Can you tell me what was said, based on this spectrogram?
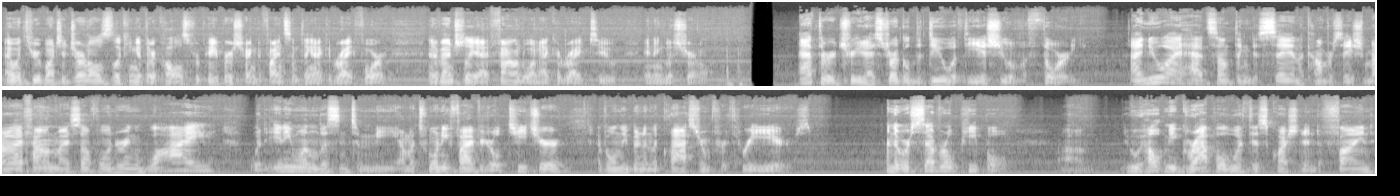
I went through a bunch of journals looking at their calls for papers, trying to find something I could write for, and eventually I found one I could write to an English journal. At the retreat, I struggled to deal with the issue of authority. I knew I had something to say in the conversation, but I found myself wondering why would anyone listen to me? I'm a 25 year old teacher. I've only been in the classroom for three years. And there were several people um, who helped me grapple with this question and to find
